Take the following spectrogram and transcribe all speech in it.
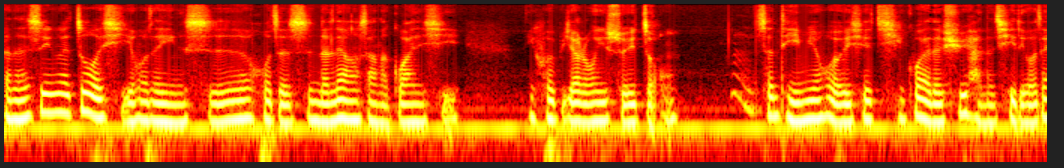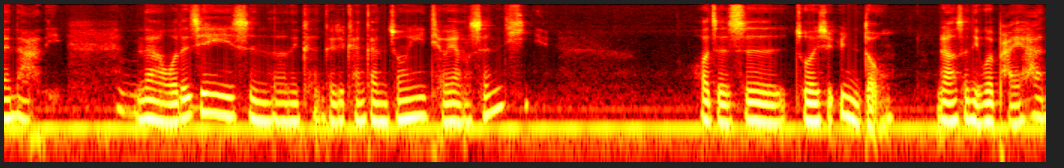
可能是因为作息或者饮食，或者是能量上的关系，你会比较容易水肿，身体里面会有一些奇怪的虚寒的气流在那里。那我的建议是呢，你可能可以去看看中医调养身体，或者是做一些运动，让身体会排汗。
